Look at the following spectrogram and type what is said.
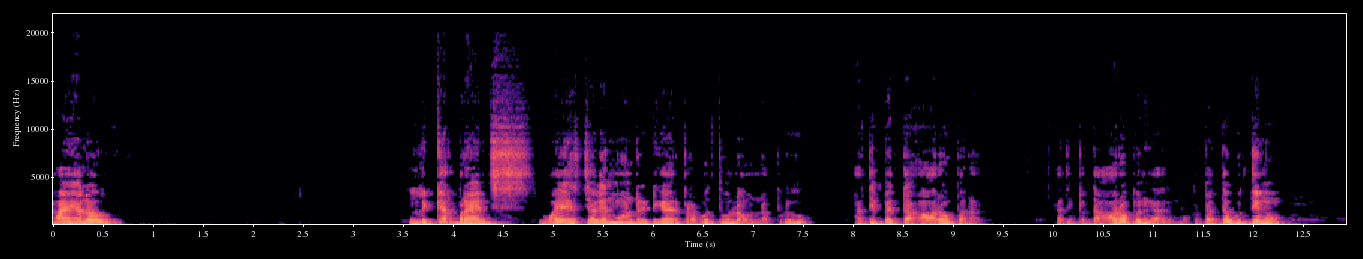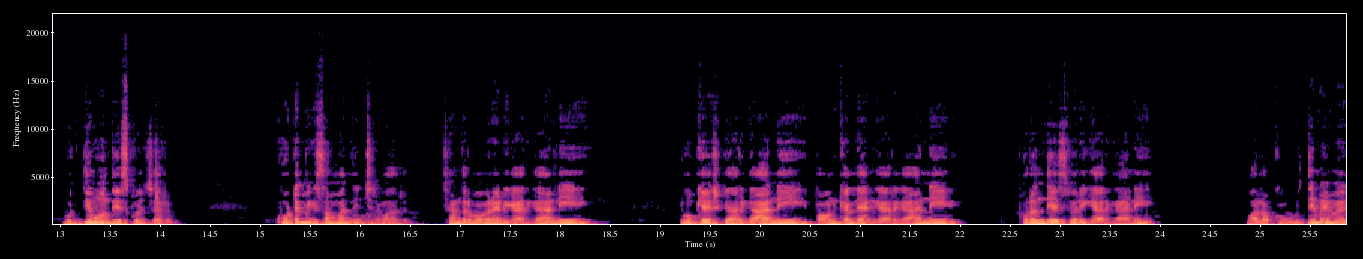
Hi hello liquor brands YS Jaganmohan Reddy garu ప్రభుత్వంలో ఉన్నప్పుడు అతిపెద్ద ఆరోపణ. అది పెద్ద ఆరోపణ కాదు ఒక పెద్ద ఉద్యమం. ఉద్యమం తీసుకొచ్చారు కూటమికి సంబంధించిన వాళ్ళు. చంద్రబాబు నాయుడు గారు కానీ లోకేష్ గారు కానీ పవన్ కళ్యాణ్ గారు కానీ పురంధేశ్వరి గారు కానీ వాళ్ళు ఒక ఉద్యమం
